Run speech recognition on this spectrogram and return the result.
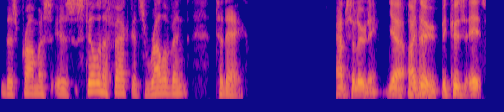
this promise is still in effect it's relevant today absolutely yeah okay. i do because it's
